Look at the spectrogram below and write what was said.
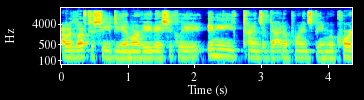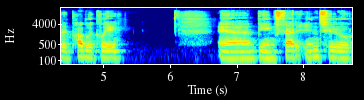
I would love to see DMRV basically any kinds of data points being recorded publicly and being fed into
